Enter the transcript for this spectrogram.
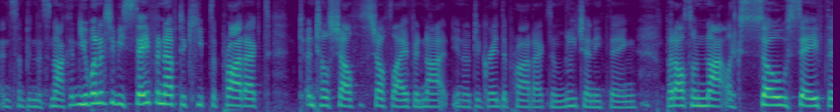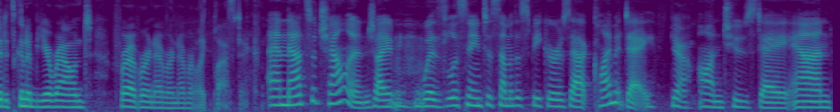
and something that's not. You want it to be safe enough to keep the product until shelf shelf life and not you know degrade the product and leach anything, but also not like so safe that it's going to be around forever and ever and ever like plastic. And that's a challenge. I was listening to some of the speakers at Climate Day Yeah. on Tuesday, and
